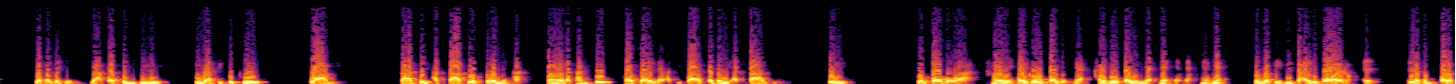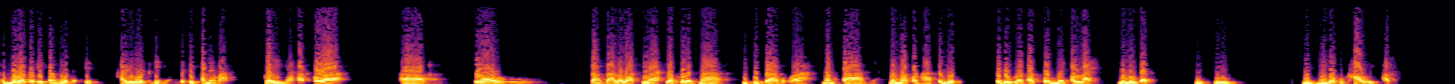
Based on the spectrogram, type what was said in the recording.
แล้วก็จะเห็นอย่างว่าสิ่งที่ที่ยากที่สุดคือ ความการเป็นอัตราตัวตนเนี่ยฮะ แม้กระทั่งทุกเข้าใจและอธิบายก็จะมีอัตราอยู่ซึ่งหลวงพ่อบอกว่าให้ให้รู้ไปอย่างเนี้ย ให้รู้ไปอย่างเนี้ยเนี่ยเนี่ยเนี่ยเนี่ยผมก็ติดนิสัยหลวงพ่อแล้วเออผมพอผมรู้ว่าตัวเองต้องพูดแต่ใครพูดนี่จะติดคำนี้มาก็อย่างเงี้ยครับ เพราะว่าอ่าเราตามสารวัตรเนี่ย เราเกิดมาที่พุทธเจ้าบอกว่าน้ำตาเนี่ยมันมากกว่ามหาสมุทรกระดูกเราทับผมไม่เท่าไหร่ไม่รู้แต่คือคือยิ่งกว่าภูเขาอีกครับ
